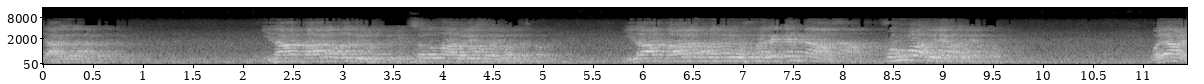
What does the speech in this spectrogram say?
ജാഗ്രത ഇതാ കാല إذا قال الرجل هلك الناس فهو أهلك ഒരാൾ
